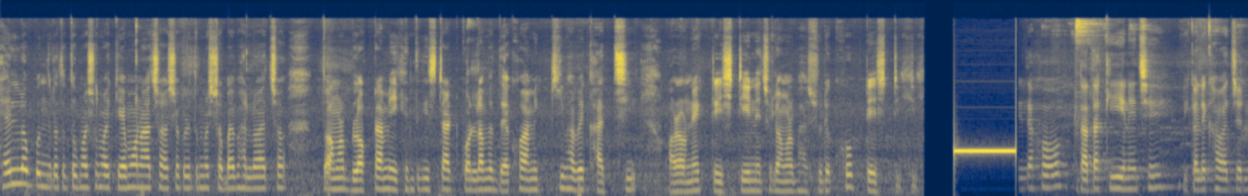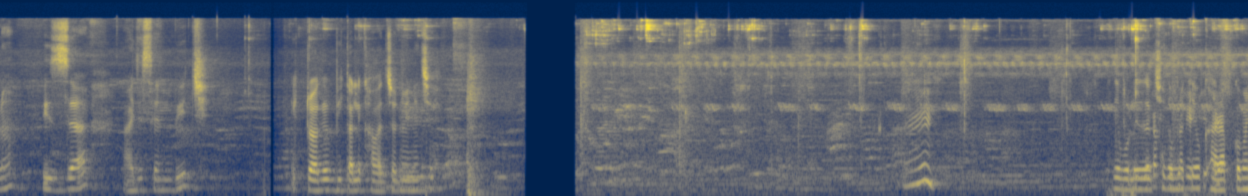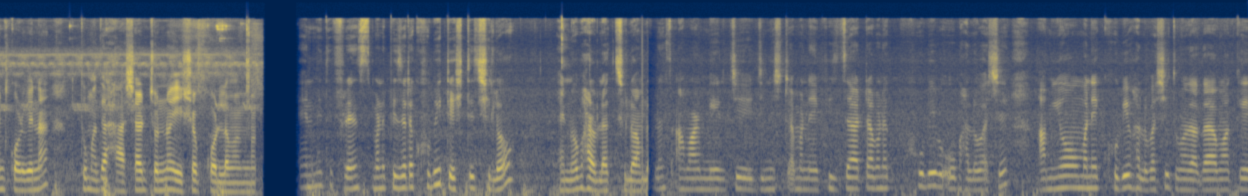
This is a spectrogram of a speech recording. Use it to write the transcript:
Hello বন্ধুরা, তো তোমরা সবাই কেমন আছো? আশা করি তোমরা সবাই ভালো আছো। তো আমার ব্লগটা আমি এখান থেকে স্টার্ট করলাম। তো দেখো, আমি কীভাবে খাচ্ছি। আর অনেক টেস্টি এনেছিল। আমার ভাসুরে খুব টেস্টি দেখো, দাদা কি এনেছে বিকালে খাওয়ার জন্য? পিৎজা আর যে স্যান্ডউইচ একটু আগে বিকালে খাওয়ার জন্য এনেছে। যে বলে যাচ্ছে তোমরা কেউ খারাপ কমেন্ট করবে না। তোমাদের হাসার জন্য এইসব করলাম আমি। এমনিতে ফ্রেন্ডস মানে পিজাটা খুবই টেস্টি ছিল। এমনিও ভালো লাগছিল। আমরা ফ্রেন্ডস আমার মেয়ের যে জিনিসটা মানে পিজাটা মানে খুবই ও ভালোবাসে। আমিও মানে খুবই ভালোবাসি। তোমার দাদা আমাকে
